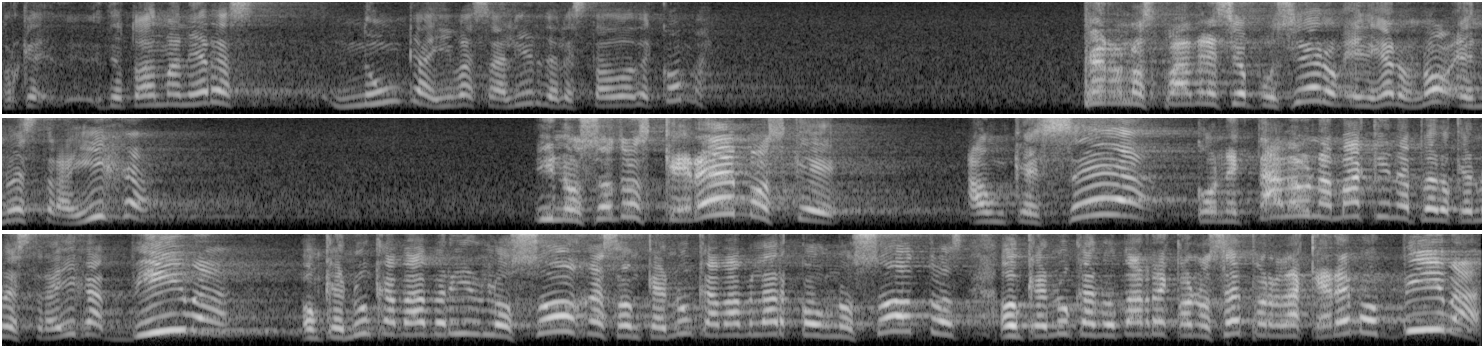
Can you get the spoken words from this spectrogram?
porque de todas maneras nunca iba a salir del estado de coma. Pero los padres se opusieron y dijeron, no, es nuestra hija. Y nosotros queremos que, aunque sea conectada a una máquina, pero que nuestra hija viva, aunque nunca va a abrir los ojos, aunque nunca va a hablar con nosotros, aunque nunca nos va a reconocer, pero la queremos viva.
